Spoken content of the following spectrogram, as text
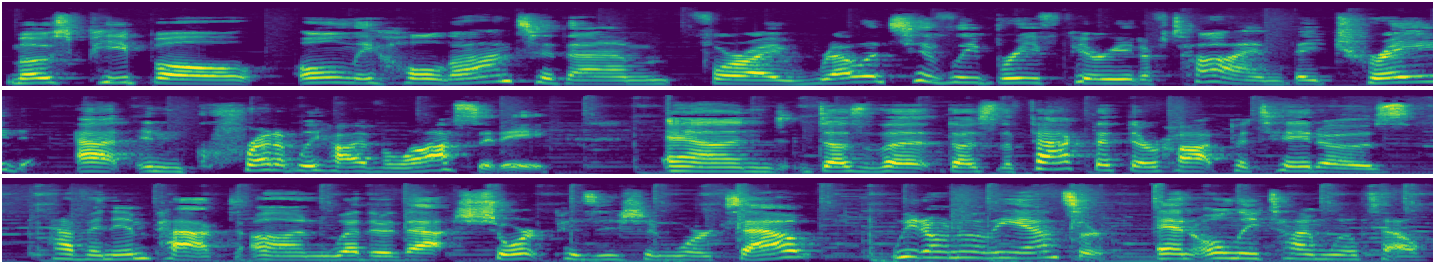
Most people only hold on to them for a relatively brief period of time. They trade at incredibly high velocity. And does the does the fact that they're hot potatoes have an impact on whether that short position works out? We don't know the answer, and only time will tell.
